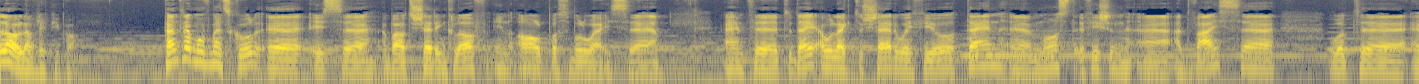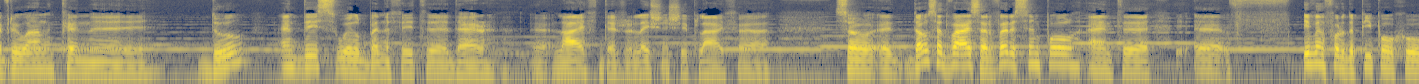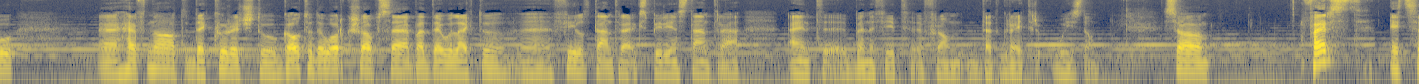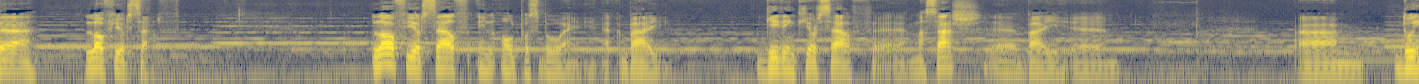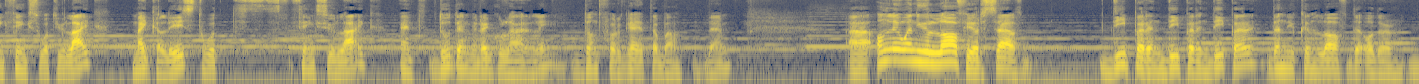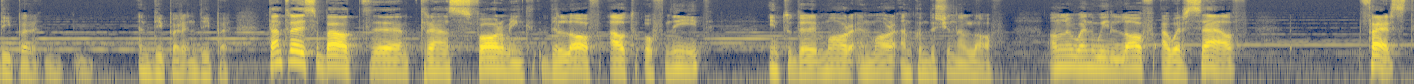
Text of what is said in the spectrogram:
Hello, lovely people. Tantra Movement School uh, is uh, about sharing love in all possible ways. Uh, and uh, today I would like to share with you 10 uh, most efficient uh, advice what everyone can do and this will benefit their life, their relationship life. so those advice are very simple and even for the people who uh, have not the courage to go to the workshops, uh, but they would like to uh, feel Tantra, experience Tantra, and uh, benefit from that great wisdom. So, first, it's uh, love yourself. Love yourself in all possible way uh, by giving yourself massage, by um, um, doing things what you like, make a list what things you like and do them regularly. Don't forget about them. Uh, only when you love yourself deeper and deeper and deeper then you can love the other deeper and deeper and deeper. Tantra is about uh, transforming the love out of need into the more and more unconditional love. Only when we love ourselves first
